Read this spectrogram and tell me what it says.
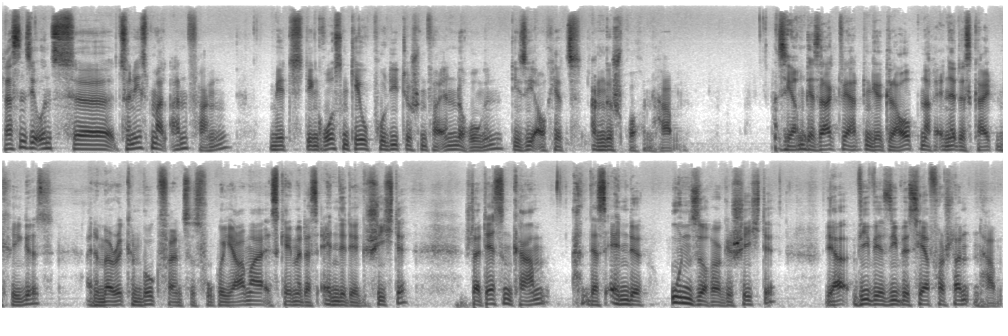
Lassen Sie uns äh, zunächst mal anfangen mit den großen geopolitischen Veränderungen, die Sie auch jetzt angesprochen haben. Sie haben gesagt, wir hatten geglaubt, nach Ende des Kalten Krieges, ein American Book, Francis Fukuyama, es käme das Ende der Geschichte. Stattdessen kam das Ende unserer Geschichte, ja, wie wir sie bisher verstanden haben.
